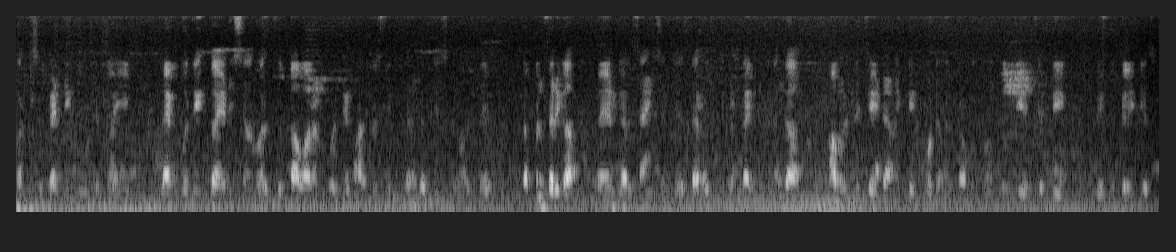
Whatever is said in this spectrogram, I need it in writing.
వర్క్స్ పెండింగ్ ఉండిపోయి లేకపోతే ఇంకా అడిషనల్ వర్క్స్ కావాలనుకుంటే మా దృష్టికి కనుక తీసుకుని వస్తే తప్పనిసరిగా మేయర్ గారు శాంక్షన్ చేస్తారు. ఇక్కడ తగిన విధంగా అభివృద్ధి చేయడానికి కూటమి ప్రభుత్వం ఉంది అని చెప్పి మీకు తెలియజేసుకుంటాను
